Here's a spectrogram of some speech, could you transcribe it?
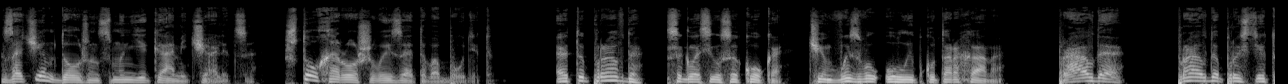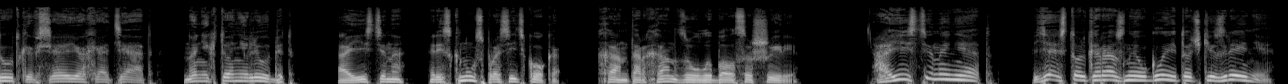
зачем должен с маньяками чалиться? Что хорошего из этого будет?» «Это правда», — согласился Кока, чем вызвал улыбку Тархана. «Правда? Правда, проститутка, все ее хотят, но никто не любит». «А истина?» — рискнул спросить Кока. Хан Тархан заулыбался шире. «А истины нет. Есть только разные углы и точки зрения».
